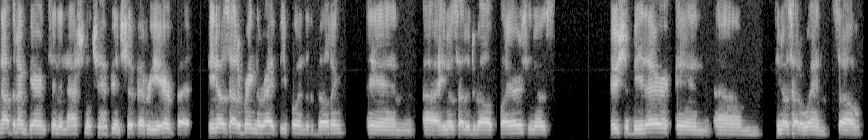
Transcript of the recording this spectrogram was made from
Not that I'm guaranteeing a national championship every year, but he knows how to bring the right people into the building, and uh, he knows how to develop players. He knows who should be there, and um, he knows how to win. So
